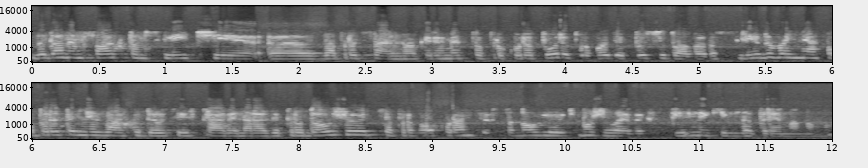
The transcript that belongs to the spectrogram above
За даним фактом, слідчі е, за процесуального керівництва прокуратури проводять досудове розслідування. Оперативні заходи у цій справі наразі продовжуються. Правоохоронці встановлюють можливих спільників затриманого.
